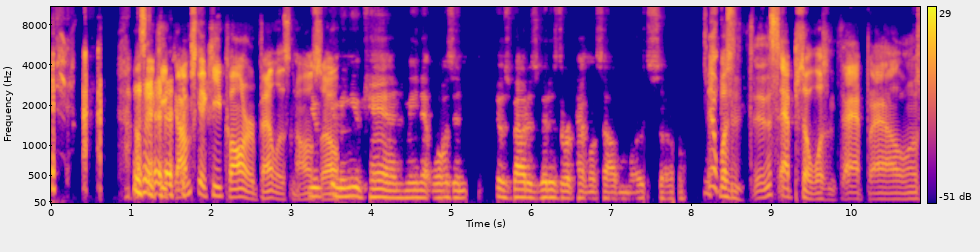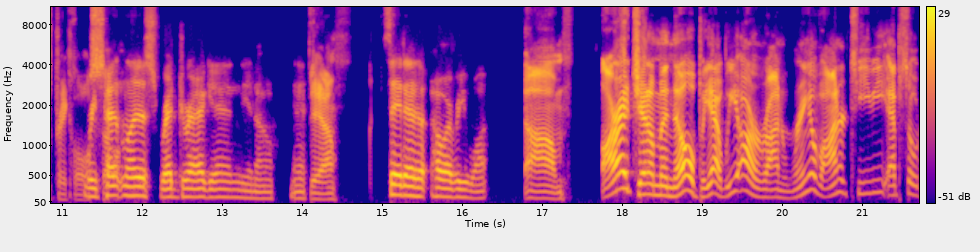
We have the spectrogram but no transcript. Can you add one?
I'm just gonna keep. I'm just gonna keep calling it repentless now. You, so I mean, you can. I mean, it wasn't. It was about as good as the Repentless album was. So it wasn't. This episode wasn't that bad. It was pretty close. so, Repentless, Red Dragon, you know. eh. yeah. Say it however you want. Um. All right, gentlemen. No, but yeah, we are on Ring of Honor TV, episode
